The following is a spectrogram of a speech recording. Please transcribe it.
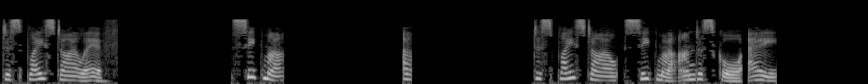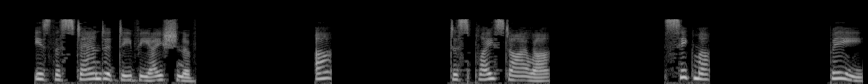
display style f sigma a display style sigma underscore a is the standard deviation of a display style a sigma b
